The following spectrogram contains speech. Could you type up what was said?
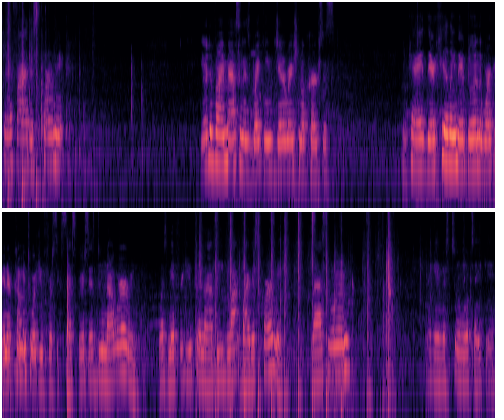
Clarify this karmic. Your divine masculine is breaking generational curses. Okay, they're healing, they're doing the work, and they're coming towards you for success. Spirit says, do not worry. What's meant for you cannot be blocked by this karmic. Last one. They gave us two. We'll take it.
